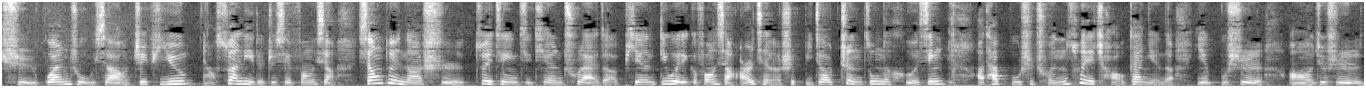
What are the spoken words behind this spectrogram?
去关注像 GPU 然后、算力的这些方向，相对呢是最近几天出来的偏低位的一个方向，而且呢是比较正宗的核心啊，它不是纯粹炒概念的，也不是啊就是。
